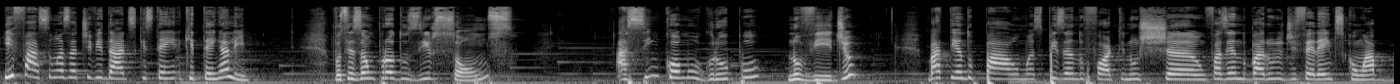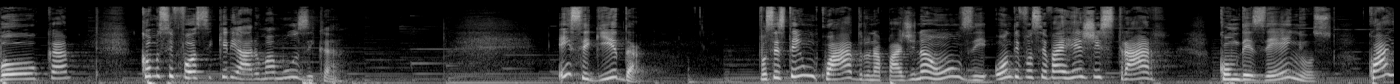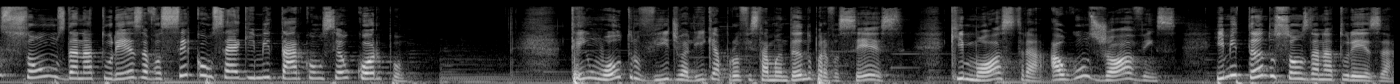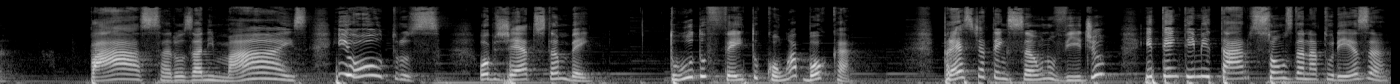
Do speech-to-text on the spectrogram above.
e façam as atividades que tem, que tem ali. Vocês vão produzir sons, assim como o grupo no vídeo, batendo palmas, pisando forte no chão, fazendo barulhos diferentes com a boca, como se fosse criar uma música. Em seguida, vocês têm um quadro na página 11 onde você vai registrar com desenhos quais sons da natureza você consegue imitar com o seu corpo. Tem um outro vídeo ali que a prof está mandando para vocês que mostra alguns jovens imitando sons da natureza. Pássaros, animais e outros objetos também. Tudo feito com a boca. Preste atenção no vídeo e tente imitar sons da natureza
